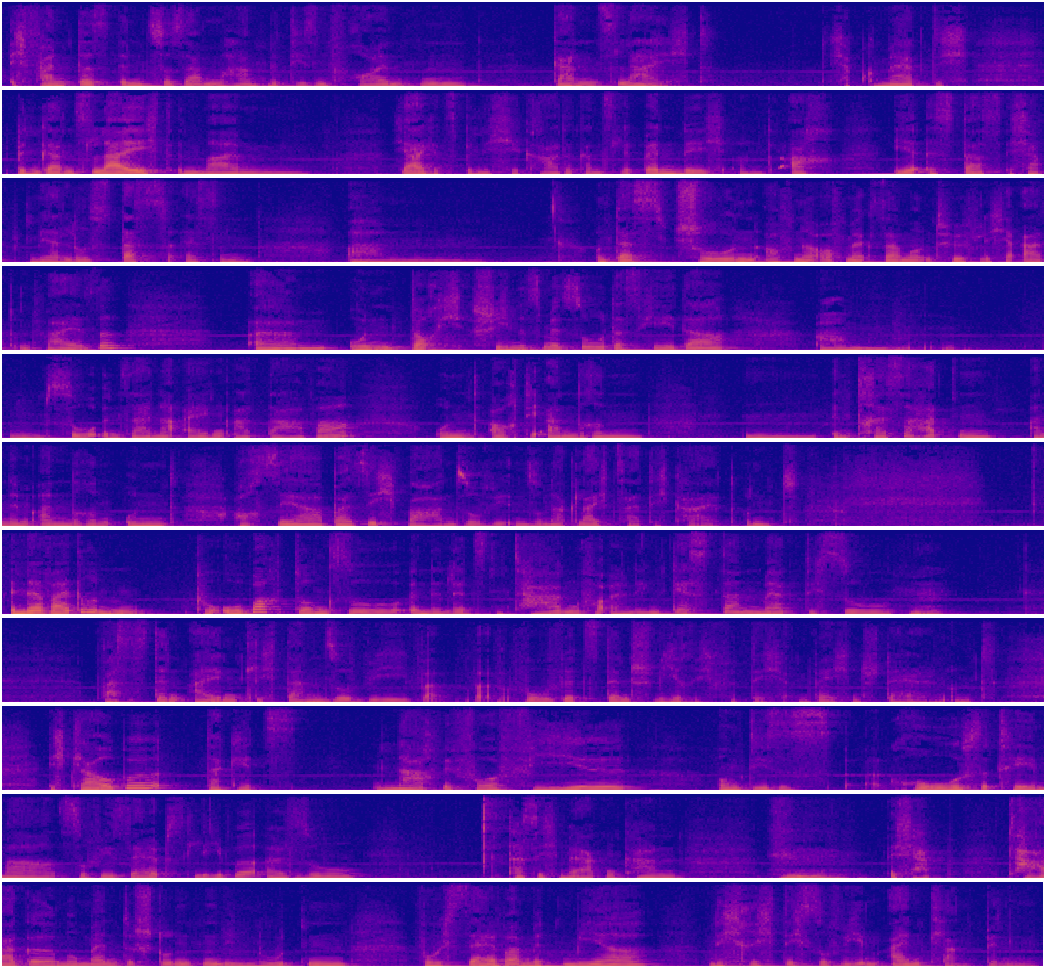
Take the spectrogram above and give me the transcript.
ich fand das im Zusammenhang mit diesen Freunden ganz leicht. Ich habe gemerkt, ich bin ganz leicht in meinem ja, jetzt bin ich hier gerade ganz lebendig und ach, ihr isst das, ich habe mehr Lust, das zu essen. Ähm, und das schon auf eine aufmerksame und höfliche Art und Weise. Ähm, und doch schien es mir so, dass jeder ähm, so in seiner Eigenart da war und auch die anderen ähm, Interesse hatten an dem anderen und auch sehr bei sich waren, so wie in so einer Gleichzeitigkeit. Und in der weiteren Beobachtung, so in den letzten Tagen, vor allen Dingen gestern, merkte ich so, hm, was ist denn eigentlich dann so wie, wo wird es denn schwierig für dich, an welchen Stellen? Und ich glaube, da geht es nach wie vor viel um dieses große Thema sowie Selbstliebe, also dass ich merken kann, hm, ich habe Tage, Momente, Stunden, Minuten, wo ich selber mit mir nicht richtig so wie im Einklang bin.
